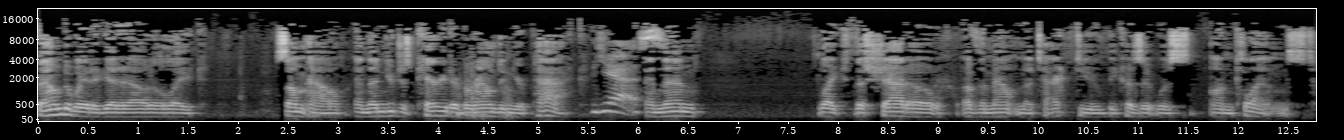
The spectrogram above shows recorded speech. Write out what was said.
found a way to get it out of the lake somehow, and then you just carried it around in your pack. Yes. And then, like, the shadow of the mountain attacked you because it was uncleansed.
